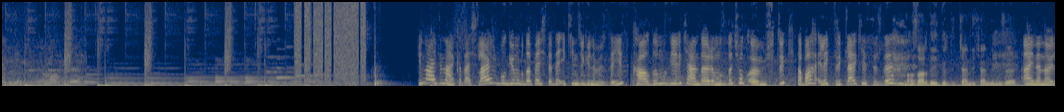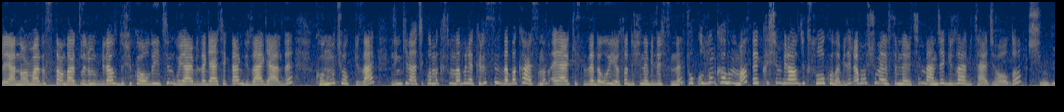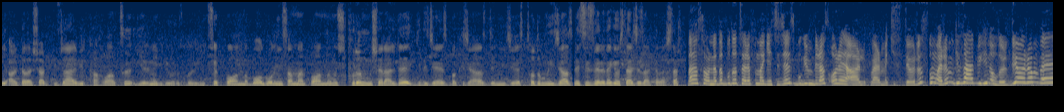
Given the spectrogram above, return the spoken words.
Günaydın arkadaşlar. Bugün Budapeşte'de ikinci günümüzdeyiz. Kaldığımız yeri kendi aramızda çok övmüştük. Sabah elektrikler kesildi. Nazar değdirdik kendi kendimize. Aynen öyle. Yani normalde standartlarımız biraz düşük olduğu için bu yer bize gerçekten güzel geldi. Konumu çok güzel. Linkini açıklama kısmına bırakırız. Siz de bakarsınız. Eğer ki size de uyuyorsa düşünebilirsiniz. Çok uzun kalınmaz ve kışın birazcık soğuk olabilir ama şu mevsimler için bence güzel bir tercih oldu. Şimdi arkadaşlar güzel bir kahvaltı yerine gidiyoruz. Böyle yüksek puanlı, bol bol insanlar puanlamış. Fırınmış herhalde. Gideceğiz, bakacağız, deneyeceğiz, tadımlayacağız ve sizlere de göstereceğiz arkadaşlar. Daha sonra da Buda tarafına geçeceğiz. Bugün biraz oraya ağırlık vermek istiyoruz. Umarım güzel bir gün olur diyorum ve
